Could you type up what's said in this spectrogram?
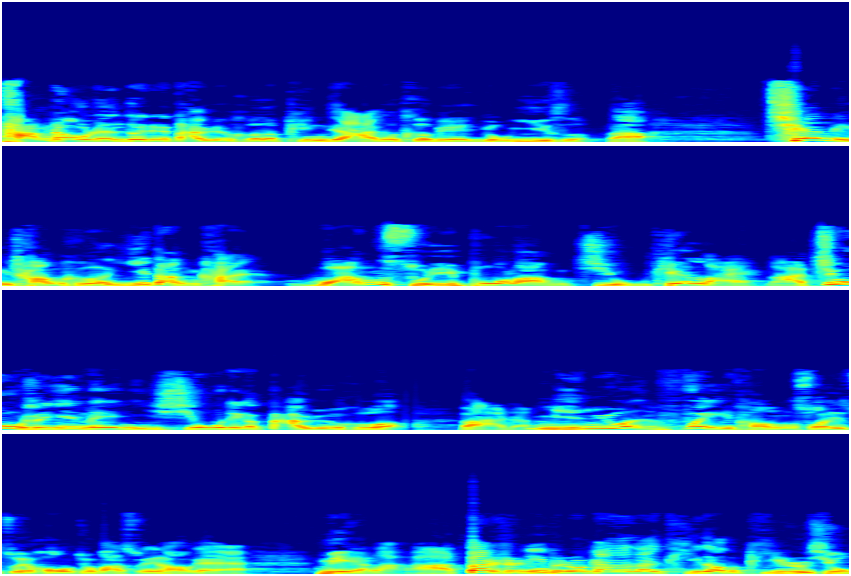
唐朝人对这大运河的评价就特别有意思啊。千里长河一旦开，王随波浪九天来啊！就是因为你修这个大运河啊，这民怨沸腾，所以最后就把隋朝给灭了啊！但是你比如说刚才咱提到的皮日休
